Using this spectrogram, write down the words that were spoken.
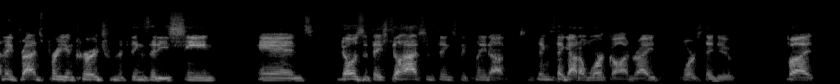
I think Brad's pretty encouraged from the things that he's seen and knows that they still have some things to clean up, some things they got to work on, right? Of course they do. But,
